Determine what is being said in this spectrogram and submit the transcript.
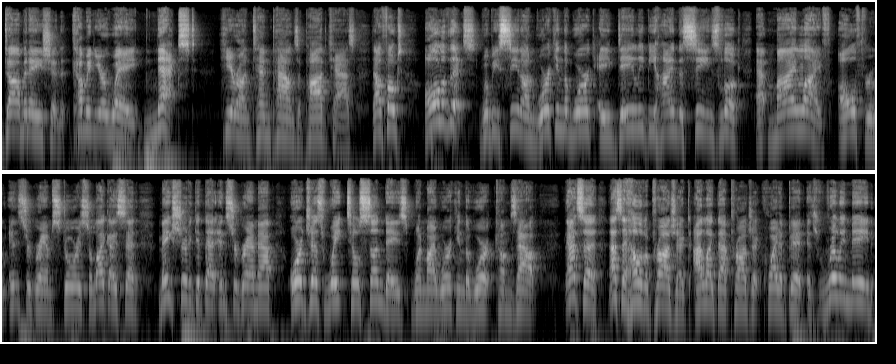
domination coming your way next here on 10 pounds of podcast. Now, folks, all of this will be seen on Working the Work, a daily behind the scenes look at my life all through Instagram stories. So, like I said, make sure to get that Instagram app or just wait till Sundays when my Working the Work comes out. That's a that's a hell of a project. I like that project quite a bit. It's really made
